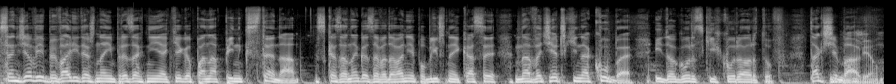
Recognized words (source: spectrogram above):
Sędziowie bywali też na imprezach niejakiego pana Pinkstena, skazanego za wydawanie publicznej kasy na wycieczki na Kubę i do górskich kurortów. Tak się bawią.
